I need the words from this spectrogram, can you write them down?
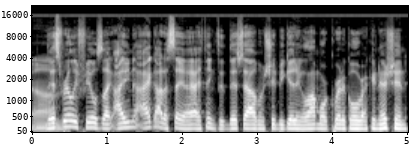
Um, this really feels like I I gotta say I think that this album should be getting a lot more critical recognition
